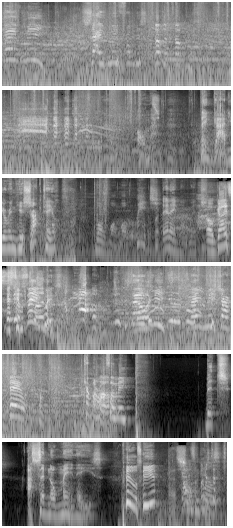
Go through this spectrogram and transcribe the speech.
Save me! Save me from this Teletubbies! oh my. Thank God you're in here, Shark Tale. Whoa, whoa, whoa. Witch. That ain't no witch. Oh god, it's, It's so a sandwich! No! Save No, me! Save me, Shark Tale! Come her uh, off of me! Bitch, I said no mayonnaise. Pills here? That's Got me some pills.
